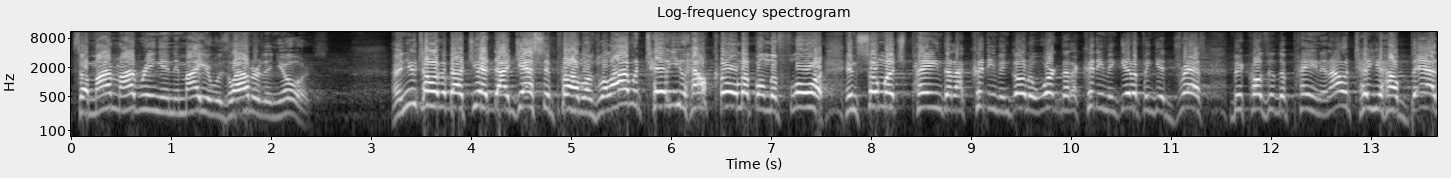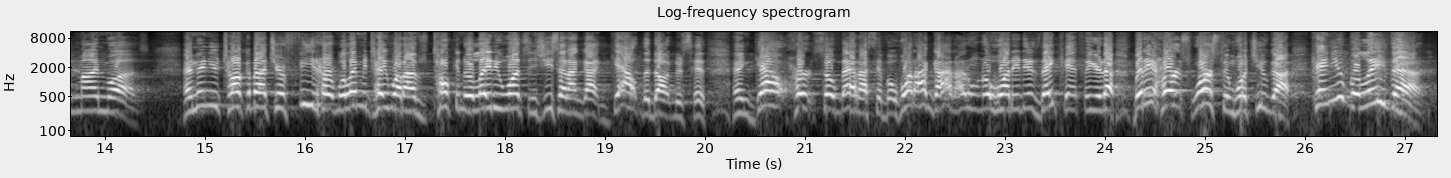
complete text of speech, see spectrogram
So my, my ringing in my ear was louder than yours. And you talk about you had digestive problems. Well, I would tell you how curled up on the floor in so much pain that I couldn't even go to work, that I couldn't even get up and get dressed because of the pain. And I would tell you how bad mine was. And then you talk about your feet hurt. Well, let me tell you what, I was talking to a lady once and she said, I got gout, the doctor said. And gout hurts so bad. I said, But what I got, I don't know what it is. They can't figure it out. But it hurts worse than what you got. Can you believe that?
